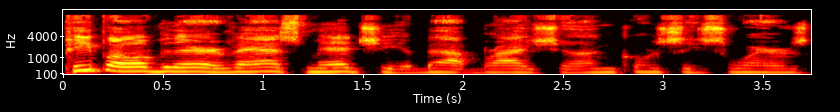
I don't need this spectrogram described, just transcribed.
people over there have asked Metchie about Bryce Young. Of course, he swears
